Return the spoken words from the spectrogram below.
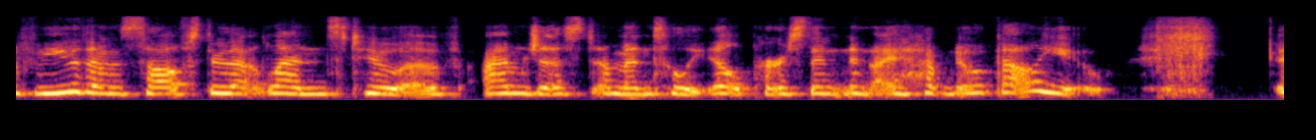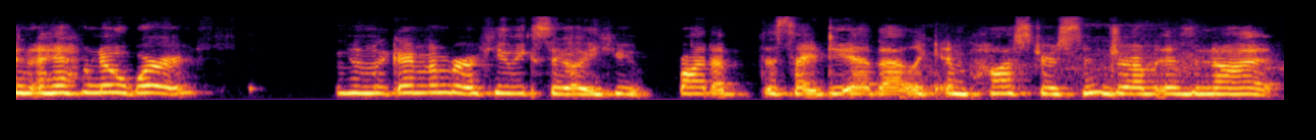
view themselves through that lens too of I'm just a mentally ill person and I have no value and I have no worth. And like I remember a few weeks ago you brought up this idea that like imposter syndrome is not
